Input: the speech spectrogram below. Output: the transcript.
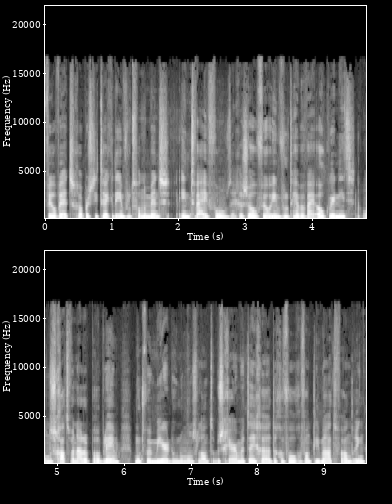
veel wetenschappers die trekken de invloed van de mens in twijfel. Zeggen, zoveel invloed hebben wij ook weer niet. Onderschatten we nou het probleem? Moeten we meer doen om ons land te beschermen... tegen de gevolgen van klimaatverandering?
